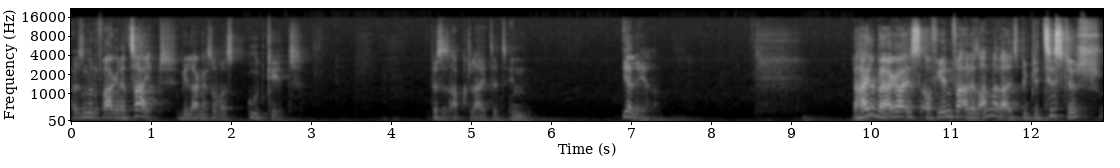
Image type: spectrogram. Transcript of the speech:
Es ist nur eine Frage der Zeit, wie lange sowas gut geht bis es abgleitet in ihr Lehre. Der Heidelberger ist auf jeden Fall alles andere als biblizistisch,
